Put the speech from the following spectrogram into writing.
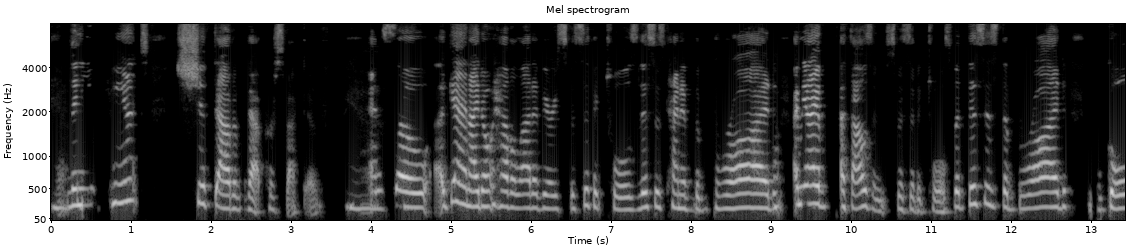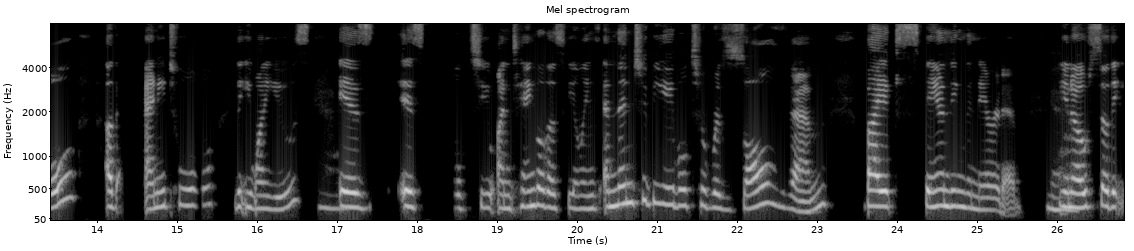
yes. then you can't shift out of that perspective. Yeah. And so again, I don't have a lot of very specific tools. This is kind of the broad, I mean, I have a thousand specific tools, but this is the broad goal of any tool that you want to use yeah. is, is to untangle those feelings and then to be able to resolve them by expanding the narrative, yeah. you know, so that,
